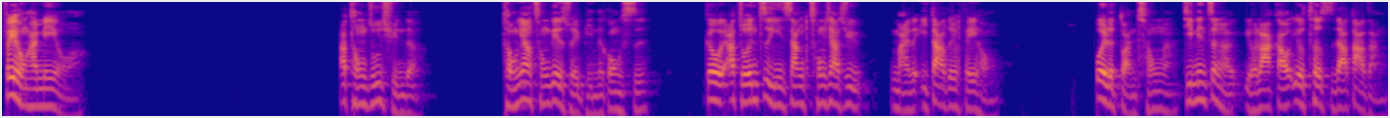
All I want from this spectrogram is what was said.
飞鸿还没有啊，啊同族群的同样充电水平的公司，各位啊，昨天自营商冲下去买了一大堆飞鸿，为了短冲啊，今天正好有拉高，又特斯拉大涨，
